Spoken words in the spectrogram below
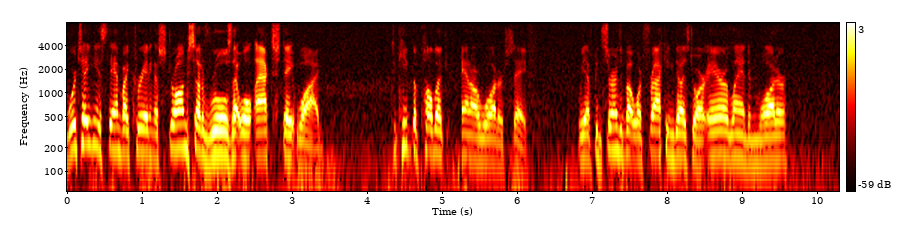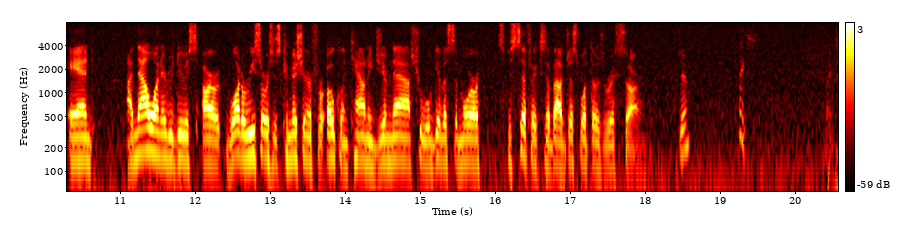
we're taking a stand by creating a strong set of rules that will act statewide to keep the public and our water safe. We have concerns about what fracking does to our air, land, and water, and I now want to introduce our Water Resources Commissioner for Oakland County, Jim Nash, who will give us some more specifics about just what those risks are. Jim? Thanks. Thanks.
